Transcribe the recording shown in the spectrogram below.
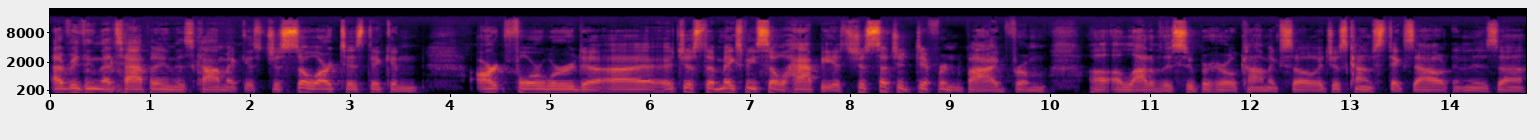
everything that's happening in this comic. It's just so artistic and art forward. Uh, it just uh, makes me so happy. It's just such a different vibe from uh, a lot of the superhero comics. So it just kind of sticks out and is uh,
